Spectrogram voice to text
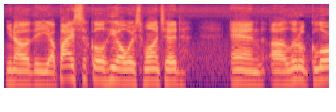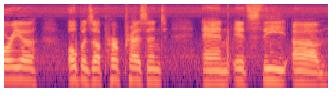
you know, the uh, bicycle he always wanted. And uh, little Gloria opens up her present and it's the um,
